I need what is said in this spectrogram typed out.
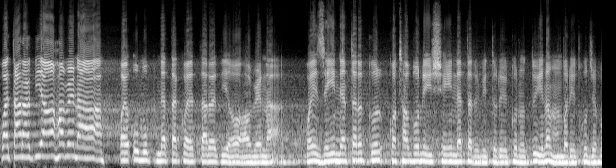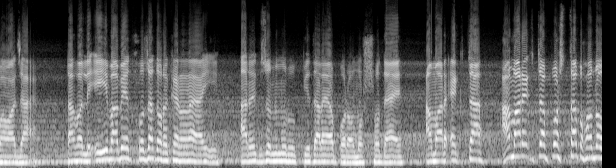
কয়, তারা দেওয়া হবে না। কয়, অমুক নেতা কয়, তারা দেওয়া হবে না। কয়, যেই নেতার কথা বলি, সেই নেতার ভিতরে কোনো দুই নম্বরে খুঁজে পাওয়া যায়। তাহলে এইভাবে খোঁজা দরকার নাই। আরেকজন মুরব্বী দাঁড়ায় পরামর্শ দেয়, আমার একটা আমার একটা প্রস্তাব হলো,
